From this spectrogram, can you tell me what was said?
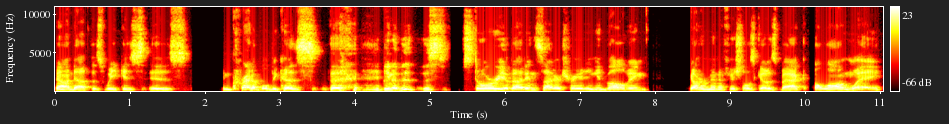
found out this week is is incredible because the you know this, this story about insider trading involving government officials goes back a long way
